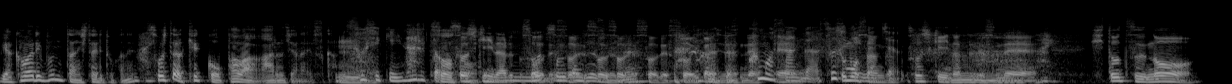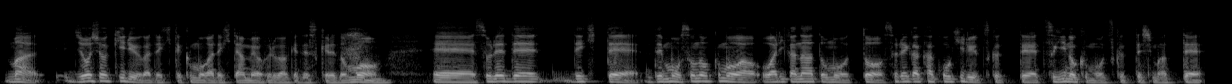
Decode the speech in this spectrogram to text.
役割分担したりとかね、はい、そうしたら結構パワーがあるじゃないですか、うん、組織になると。そう組織になるとそうです。そうですそうですそうです。そういう感じですね。雲 さんが組織になっちゃう、組織になってですね、一つのまあ上昇気流ができて雲ができて雨が降るわけですけれども、うんえー、それでできてでもうその雲は終わりかなと思うとそれが下降気流作って次の雲を作ってしまって、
